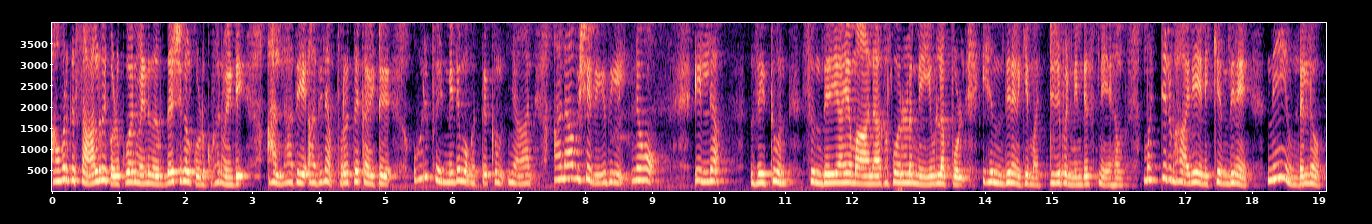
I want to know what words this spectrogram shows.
അവർക്ക് സാലറി കൊടുക്കുവാൻ വേണ്ടി നിർദ്ദേശങ്ങൾ കൊടുക്കുവാൻ വേണ്ടി. അല്ലാതെ അതിനപ്പുറത്തേക്കായിട്ട് ഒരു പെണ്ണിന്റെ മുഖത്തേക്കും ഞാൻ അനാവശ്യ രീതിയിൽ നോ ഇല്ല. ജെയ്ത്തൂൻ സുന്ദരിയായ മാലാഖ പോലുള്ള നീയുള്ളപ്പോൾ എന്തിനെനിക്ക് മറ്റൊരു പെണ്ണിന്റെ സ്നേഹം? മറ്റൊരു ഭാര്യ എനിക്ക് എന്തിനെ നീയുണ്ടല്ലോ.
